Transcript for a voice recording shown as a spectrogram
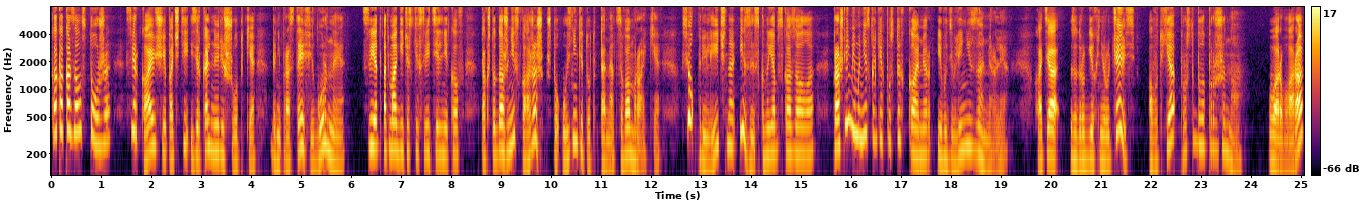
Как оказалось, тоже. Сверкающие, почти зеркальные решетки, да не простые, а фигурные. Свет от магических светильников, так что даже не скажешь, что узники тут томятся во мраке. Все прилично, изысканно, я бы сказала. Прошли мимо нескольких пустых камер и в удивлении замерли. Хотя за других не ручаюсь, а вот я просто была поражена. «Варвара?»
